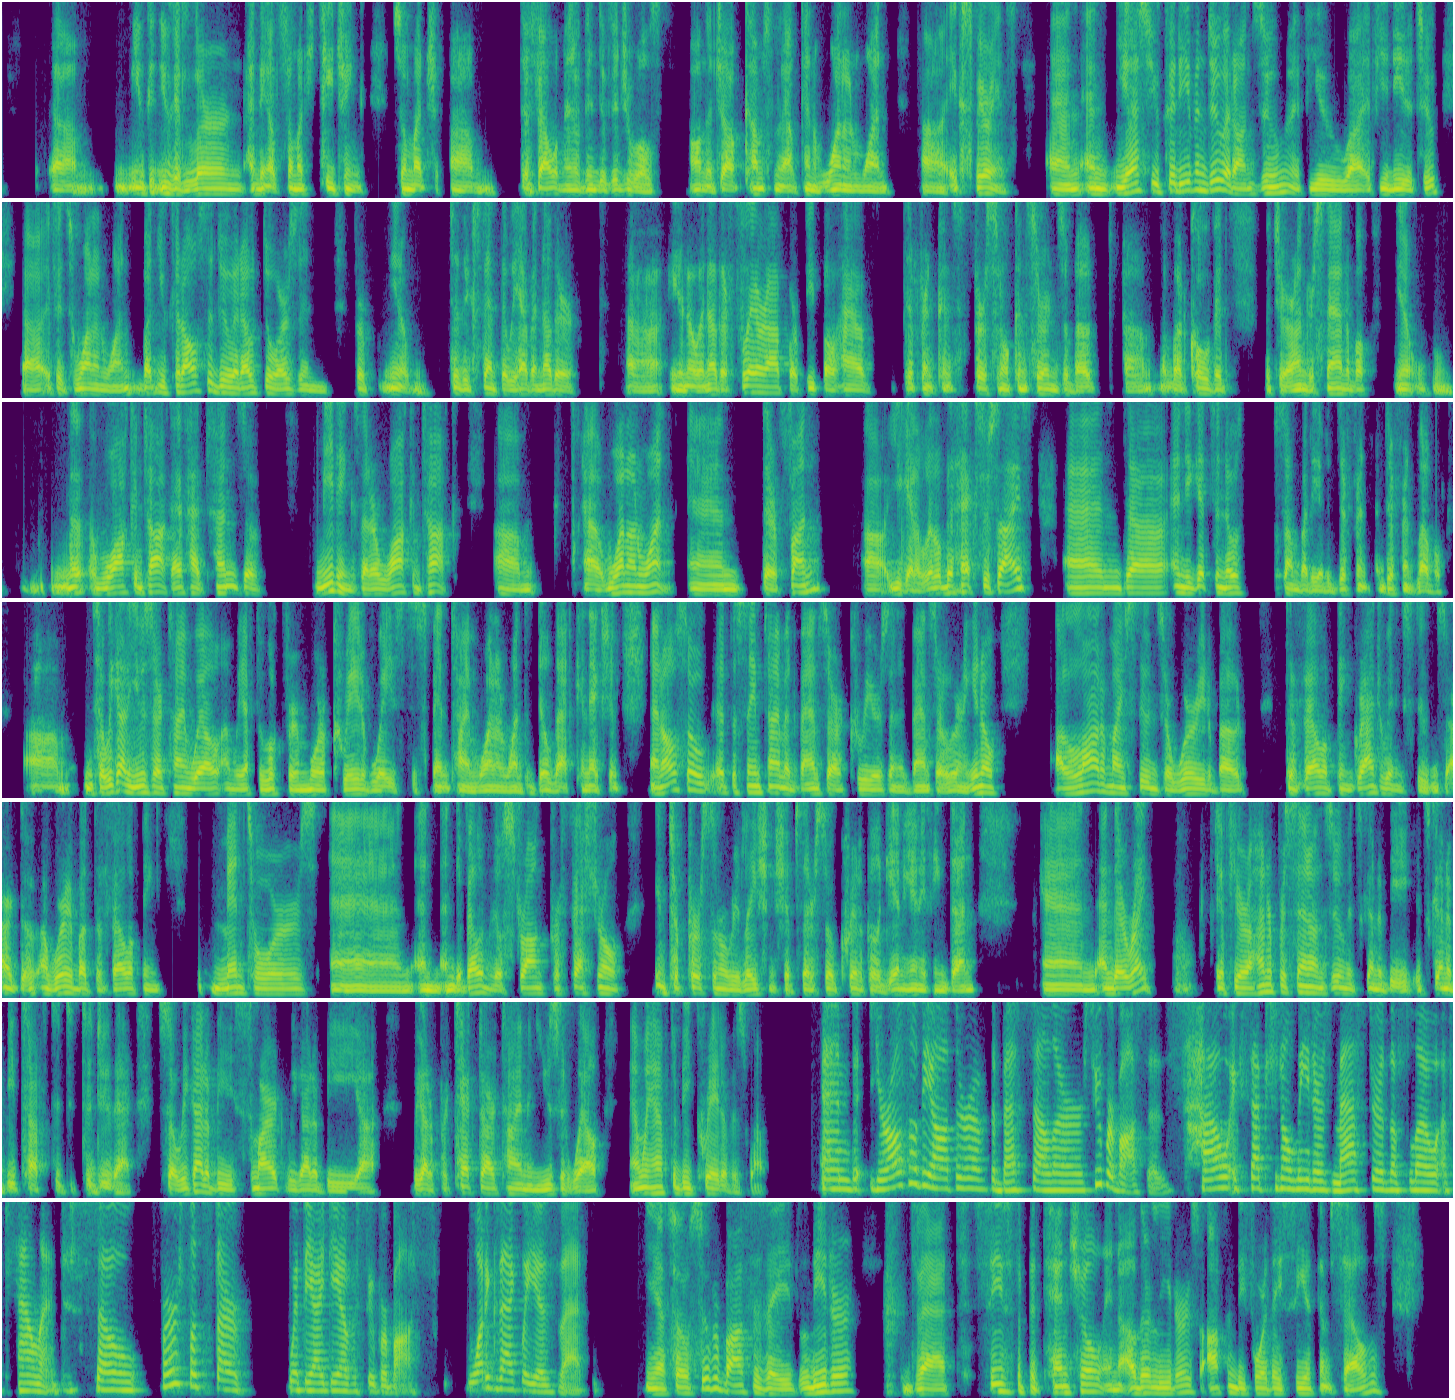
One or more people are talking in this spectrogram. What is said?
um, you could you could learn i think so much teaching so much um, development of individuals on the job comes from that kind of one-on-one uh, experience. And and yes, you could even do it on Zoom if you uh, if you needed to, uh, if it's one-on-one. But you could also do it outdoors and for you know to the extent that we have another uh, you know another flare-up or people have different cons- personal concerns about um, about COVID, which are understandable. You know, walk and talk. I've had tons of meetings that are walk and talk. One on one, and they're fun. Uh, you get a little bit of exercise, and uh, and you get to know somebody at a different a different level. Um, and so we got to use our time well, and we have to look for more creative ways to spend time one on one to build that connection, and also at the same time advance our careers and advance our learning. You know, a lot of my students are worried about developing graduating students, are, are worried about developing mentors and, and, and developing those strong professional interpersonal relationships that are so critical to getting anything done. And, and they're right. If you're 100% on Zoom, it's going to be it's going to be tough to, to do that. So we got to be smart. We got to be uh, we got to protect our time and use it well, and we have to be creative as well. And you're also the author of the bestseller Super Bosses How Exceptional Leaders Master the Flow of Talent. So, first, let's start with the idea of a super boss. What exactly is that? Yeah, so super boss is a leader that sees the potential in other leaders, often before they see it themselves.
